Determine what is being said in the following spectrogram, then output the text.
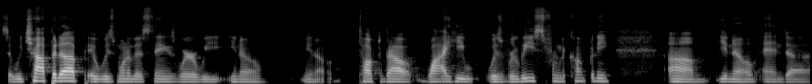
So we chop it up. It was one of those things where we, you know, you know, talked about why he was released from the company, um, you know, and uh,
